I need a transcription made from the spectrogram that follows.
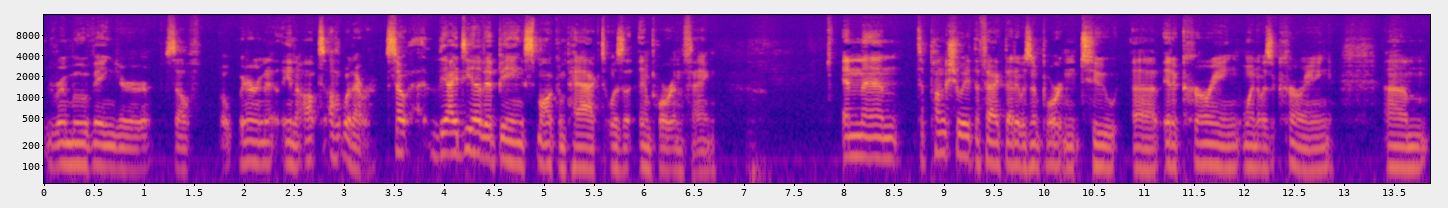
removing your self awareness, you know, whatever. So uh, the idea of it being small, compact was an important thing. And then to punctuate the fact that it was important to uh, it occurring when it was occurring, um,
